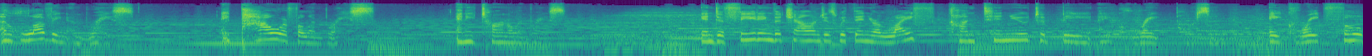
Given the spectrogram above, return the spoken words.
A loving embrace, a powerful embrace, an eternal embrace. In defeating the challenges within your life, continue to be a great person, a grateful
